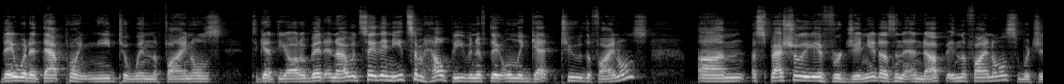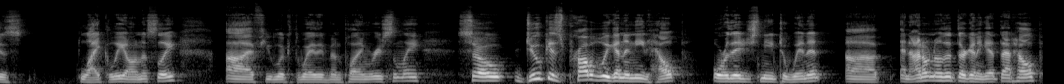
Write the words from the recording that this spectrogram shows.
They would at that point need to win the finals to get the auto bid. And I would say they need some help even if they only get to the finals. Um, especially if Virginia doesn't end up in the finals, which is likely, honestly, uh, if you look at the way they've been playing recently. So Duke is probably going to need help, or they just need to win it. Uh, and I don't know that they're going to get that help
